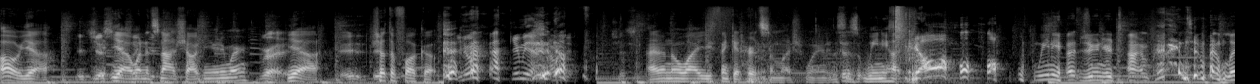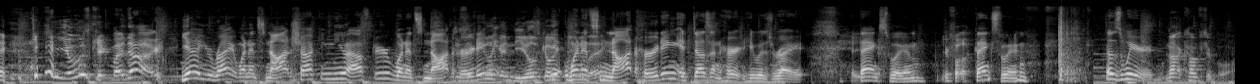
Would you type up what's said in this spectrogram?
Oh, yeah. It's just. yeah, like when it's it- not shocking you anymore? Right. Yeah. It- Shut the fuck up. You know what? Give me that. I Just. I don't know why you think it hurts so much, William. This is Weenie Hut. Oh! Weenie Hut Junior time to my leg. You almost kicked my dog. Yeah, you're right. When it's not shocking you after, when it's not Does it hurting. feel like a needle's going yeah, when it's leg? not hurting, it doesn't hurt. He was right. Thanks, William. You're welcome. Thanks, William. That was weird. Not comfortable.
